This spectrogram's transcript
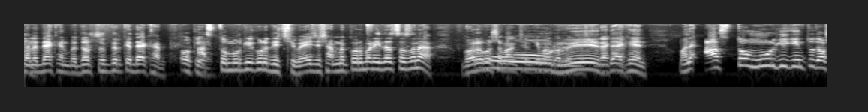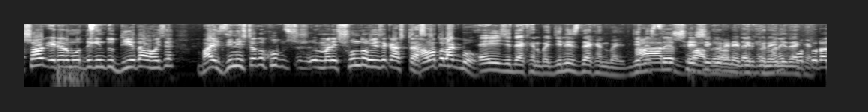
তাহলে দেখেন ভাই দর্শকদেরকে দেখান. আস্ত মুরগি করে দিচ্ছি ভাই। এই যে সামনে কোরবানি ঈদ আছে না ঘরে বসে মাংসের কি দেখেন মানে আস্ত মুরগি কিন্তু দর্শক এটার মধ্যে কিন্তু দিয়ে দেওয়া হয়েছে। ভাই জিনিসটা তো খুব মানে সুন্দর হয়েছে কাজটা। আমার তো লাগবো। এই যে দেখেন ভাই জিনিস দেখেন ভাই জিনিস তো শেষই করে নিয়ে বের করে এই মানে দেখেন। কতটা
